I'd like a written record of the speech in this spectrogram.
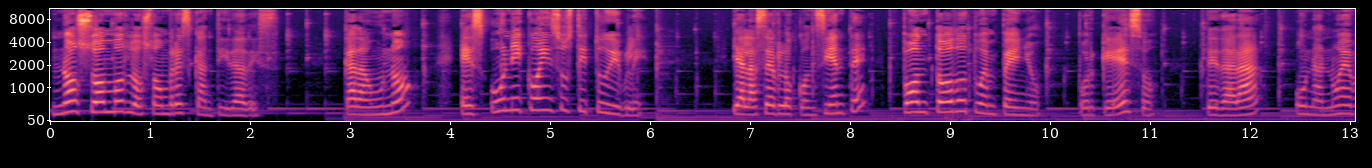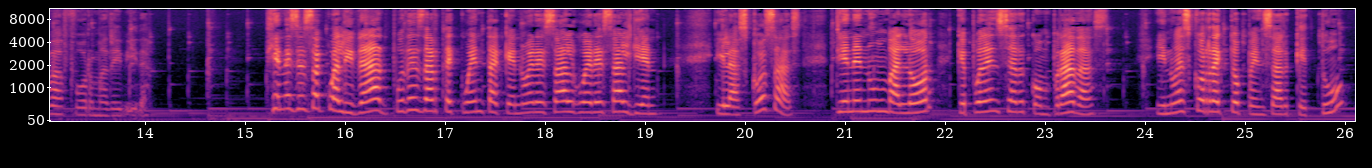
No somos los hombres cantidades. Cada uno es único e insustituible. Y al hacerlo consciente, pon todo tu empeño, porque eso te dará una nueva forma de vida. Tienes esa cualidad, puedes darte cuenta que no eres algo, eres alguien. Y las cosas tienen un valor que pueden ser compradas. Y no es correcto pensar que tú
